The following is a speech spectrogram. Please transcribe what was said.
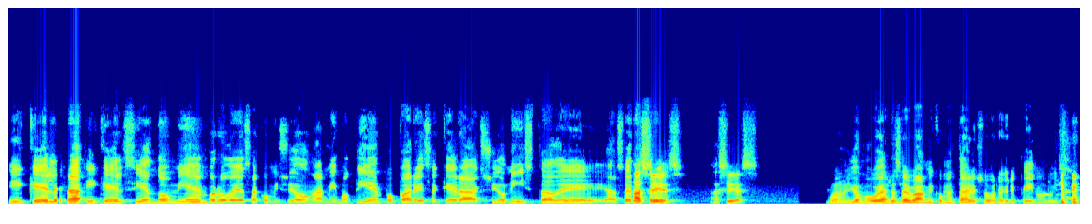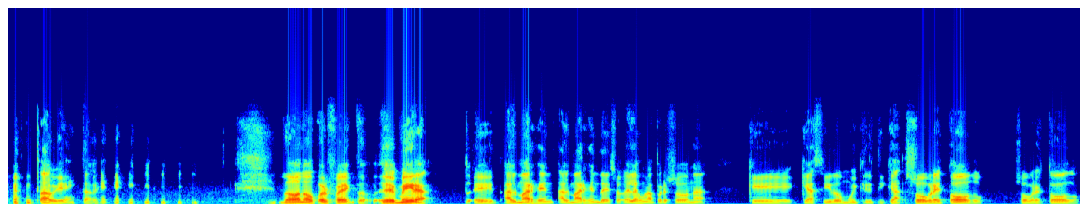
y que él era y que él siendo miembro de esa comisión al mismo tiempo parece que era accionista de Acero así es, así es. Bueno, yo me voy a reservar mi comentario sobre Agripino, Luis. está bien, está bien. no, no, perfecto. Eh, mira, eh, al margen, al margen de eso, él es una persona que, que ha sido muy crítica, sobre todo sobre todo,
